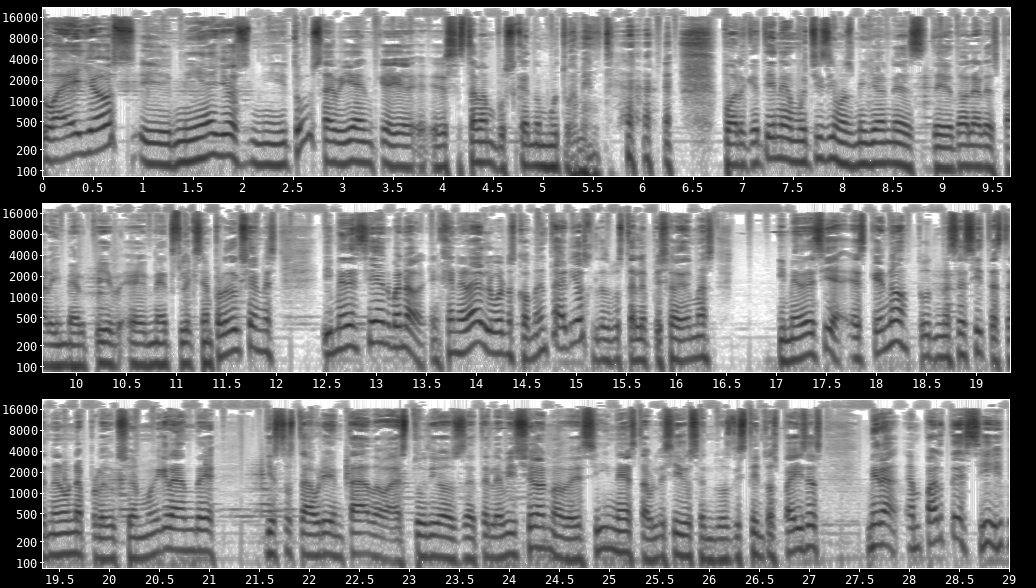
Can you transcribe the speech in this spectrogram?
tú a ellos y ni ellos ni tú sabían que se estaban buscando mutuamente. Porque tiene muchísimos millones de dólares para invertir en Netflix en producciones. Y me decían, bueno, en general, buenos comentarios, les gusta el episodio además. Y me decía, es que no, tú necesitas tener una producción muy grande y esto está orientado a estudios de televisión o de cine establecidos en los distintos países. Mira, en parte sí,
